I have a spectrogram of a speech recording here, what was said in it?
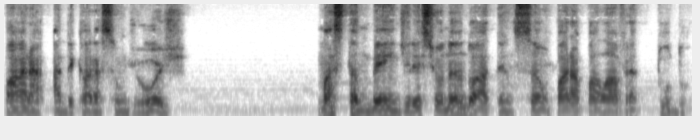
para a declaração de hoje, mas também direcionando a atenção para a palavra tudo.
